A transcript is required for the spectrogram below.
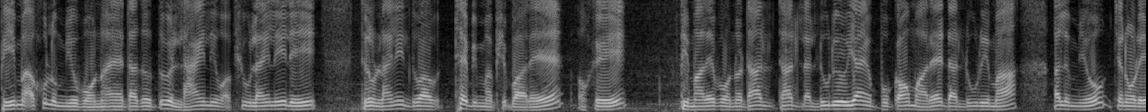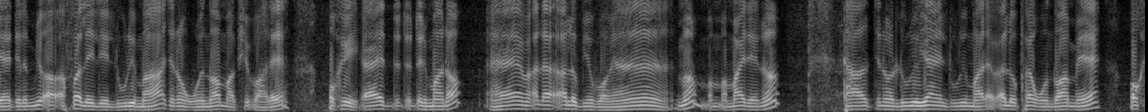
ဘေးမှာအခုလိုမျိုးပေါ့နော်အဲဒါဆိုသူ့ရဲ့ line လေးပေါ့အဖြူ line လေးတွေဒီလို line လေးသူကထည့်ပြီးမှဖြစ်ပါတယ် okay ဒီမှာလေးပေါ့နော်ဒါဒါလူတွေကိုရရင်ပိုကောင်းပါတယ်ဒါလူတွေမှာအဲ့လိုမျိုးကျွန်တော်တွေရဲ့ဒီလိုမျိုး effect လေးလေးလူတွေမှာကျွန်တော်ဝင်သွားမှာဖြစ်ပါတယ် okay အဲဒီမှာနော် အဲအဲ့လိုအဲ့လိုမျိုးပေါ့ဗျာနော်မမိုက်တယ်နော်ဒါကျွန်တော်လူတွေရရင်လူတွေမှာအဲ့လိုဖက်ဝင်သွားမယ်โอเค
